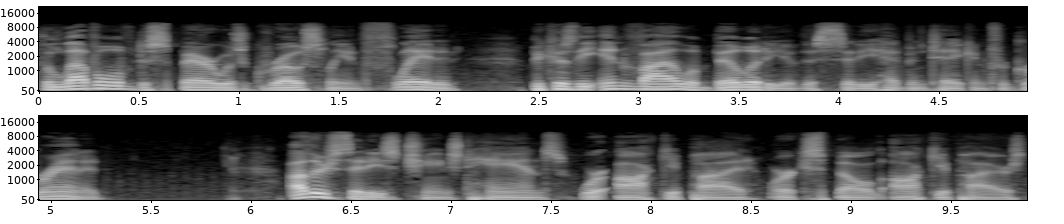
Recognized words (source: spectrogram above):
the level of despair was grossly inflated because the inviolability of the city had been taken for granted. Other cities changed hands, were occupied, or expelled occupiers.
